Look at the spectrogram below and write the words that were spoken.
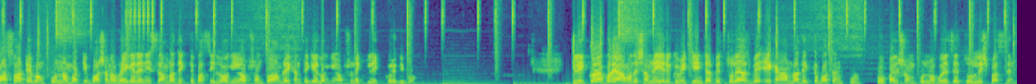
পাসওয়ার্ড এবং ফোন নাম্বারটি বসানো হয়ে গেলে নিচে আমরা দেখতে পাচ্ছি লগইন অপশন তো আমরা এখান থেকে লগইন অপশনে ক্লিক করে দিব। ক্লিক করার পরে আমাদের সামনে এরকম একটি ইন্টারফেস চলে আসবে। এখানে আমরা দেখতে পাচ্ছেন প্রোফাইল সম্পূর্ণ হয়েছে চল্লিশ পার্সেন্ট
